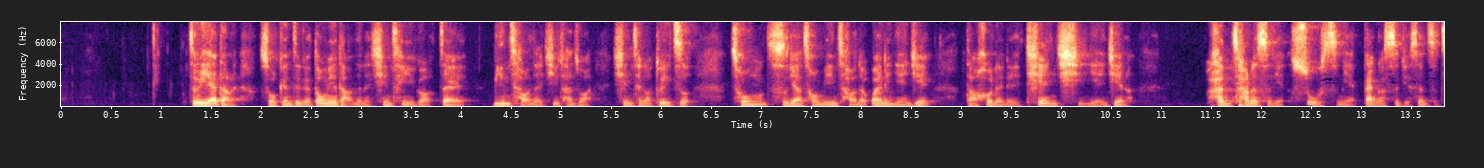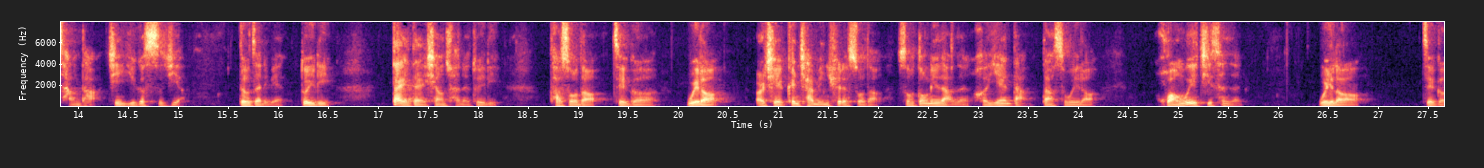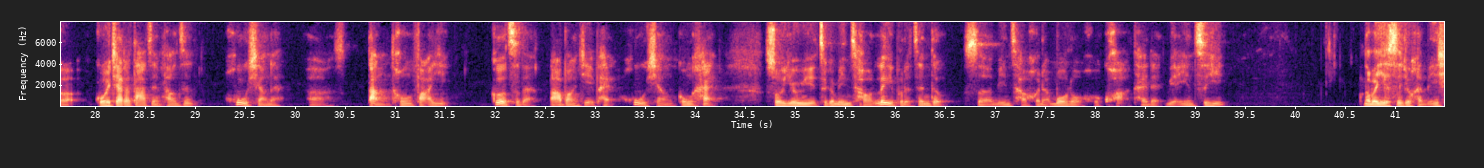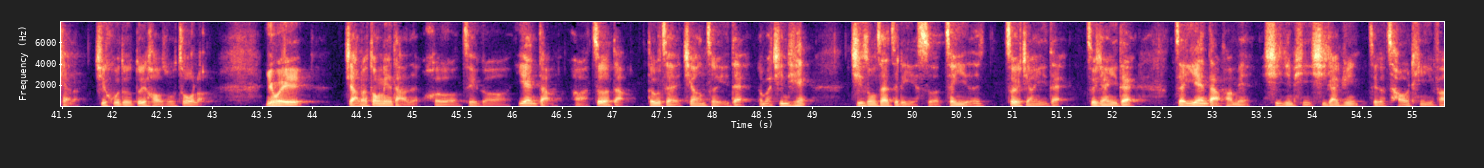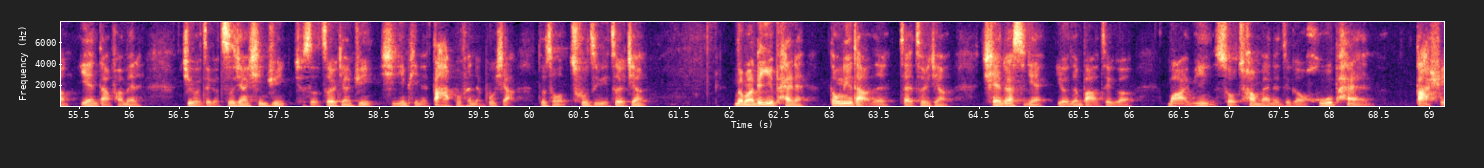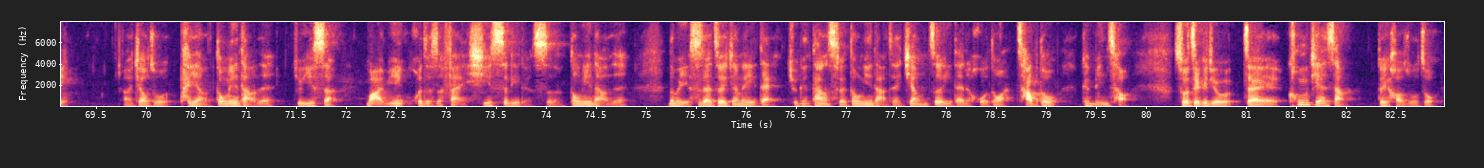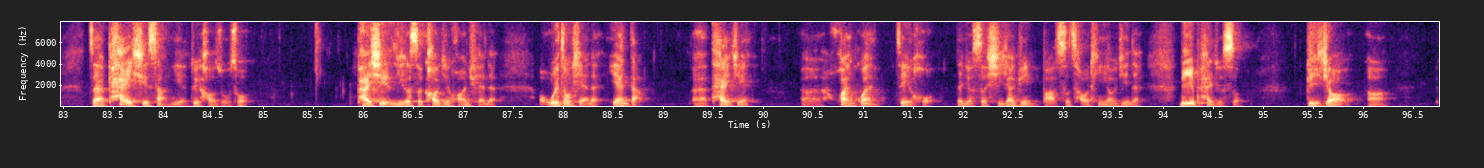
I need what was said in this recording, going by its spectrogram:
这个阉党呢，说跟这个东林党人呢形成一个在明朝的集团中啊形成了对峙。从实际上从明朝的万历年间到后来的天启年间呢，很长的时间，数十年、半个世纪，甚至长达近一个世纪啊，都在里面对立，代代相传的对立。他说到这个，为了而且更加明确的说到，说东林党人和阉党当时为了皇位继承人，为了这个国家的大政方针，互相呢啊党同伐异，各自的拉帮结派，互相攻害。说由于这个明朝内部的争斗是明朝后来没落和垮台的原因之一，那么意思就很明显了，几乎都对号入座了。因为讲了东林党人和这个阉党啊浙党都在江浙一带，那么今天集中在这里也是争议的浙江一带。浙江一带在阉党方面，习近平、习家军这个朝廷一方；阉党方面呢，就有这个浙江新军，就是浙江军。习近平的大部分的部下都从出自于浙江。那么另一派呢，东林党人在浙江。前段时间有人把这个马云所创办的这个湖畔大学，啊，叫做培养东林党人，就意思，马云或者是反习势力的是东林党人，那么也是在浙江那一带，就跟当时的东林党在江浙一带的活动啊差不多，跟明朝，所以这个就在空间上对号入座，在派系上也对号入座。派系一个是靠近皇权的魏忠贤的阉党，呃，太监，呃，宦官这一伙。那就是习家军把持朝廷要津的另一派，就是比较啊，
